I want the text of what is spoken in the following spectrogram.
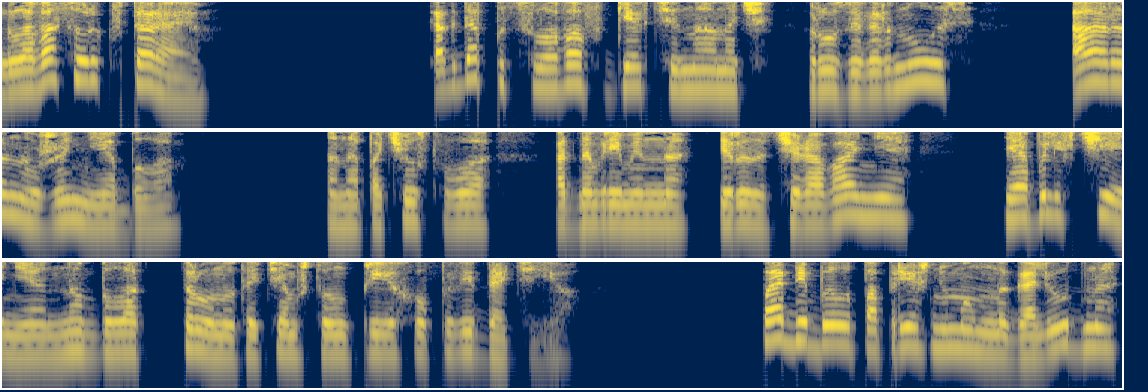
Глава 42. Когда, поцеловав Герти на ночь, Роза вернулась, Аарона уже не было. Она почувствовала одновременно и разочарование, и облегчение, но была тронута тем, что он приехал повидать ее. Пабе было по-прежнему многолюдно,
